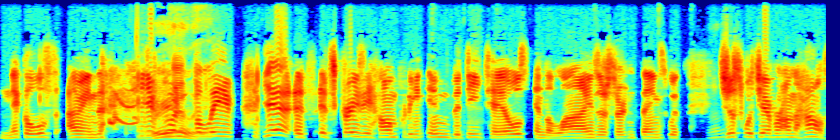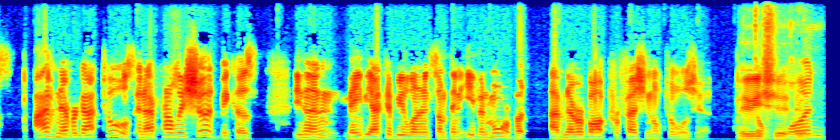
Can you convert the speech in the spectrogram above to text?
nickels. I mean, you Really? wouldn't believe. Yeah, it's it's crazy how I'm putting in the details and the lines or certain things with Mhm. just whichever on the house. I've never got tools, and I probably should because then maybe I could be learning something even more. But I've never bought professional tools yet. Maybe The you should. one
